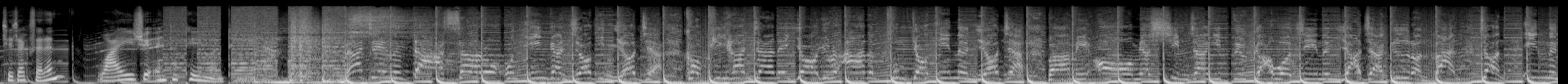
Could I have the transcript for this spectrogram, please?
제작사는 YG 엔터테인먼트입니다. 낮에는 따사로운 인간적인 여자 커피 한 잔에 여유를 아는 품격 있는 여자 밤이 오면 심장이 뜨거워지는 여자 그런 반전 있는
